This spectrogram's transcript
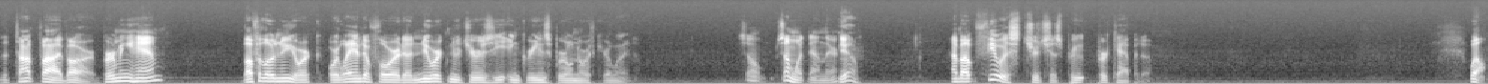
the top five are Birmingham, Buffalo, New York, Orlando, Florida, Newark, New Jersey, and Greensboro, North Carolina. So, somewhat down there. Yeah. How about fewest churches per, per capita? Well,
